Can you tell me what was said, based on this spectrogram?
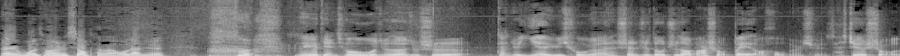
哎，我当时笑喷了，我感觉 那个点球，我觉得就是感觉业余球员甚至都知道把手背到后面去，他这个手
